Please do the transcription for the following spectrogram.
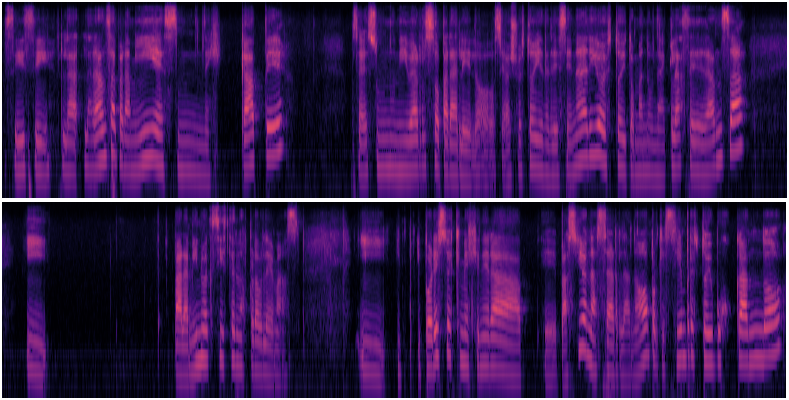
Sí, sí. La, danza para mí es un escape, o sea, es un universo paralelo. O sea, yo estoy en el escenario, estoy tomando una clase de danza y para mí no existen los problemas. Y, por eso es que me genera eh, pasión hacerla, ¿no? Porque siempre estoy buscando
